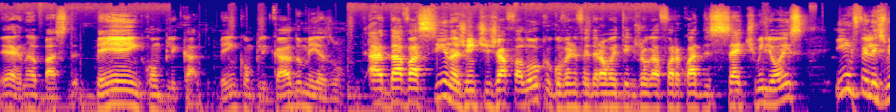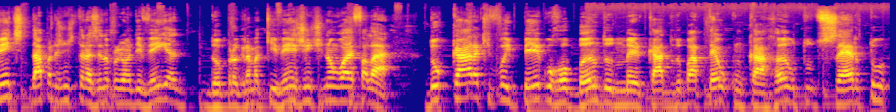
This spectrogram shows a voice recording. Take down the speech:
É, bem complicado, bem complicado mesmo. A da vacina, a gente já falou que o governo federal vai ter que jogar fora quase 7 milhões. Infelizmente, dá pra gente trazer no programa de vem, do programa que vem, a gente não vai falar do cara que foi pego roubando no mercado do Batel com carrão, tudo certo.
